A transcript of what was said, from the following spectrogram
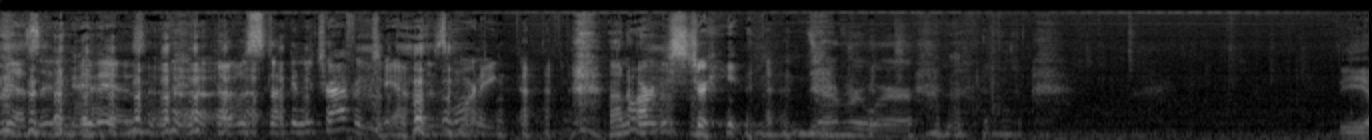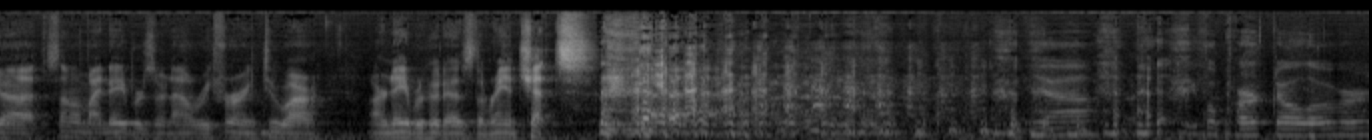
Yes, it it is. I was stuck in the traffic jam this morning on Harvey Street. It's everywhere. The, uh, some of my neighbors are now referring to our, our neighborhood as the Ranchettes. Yeah, people parked all over.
